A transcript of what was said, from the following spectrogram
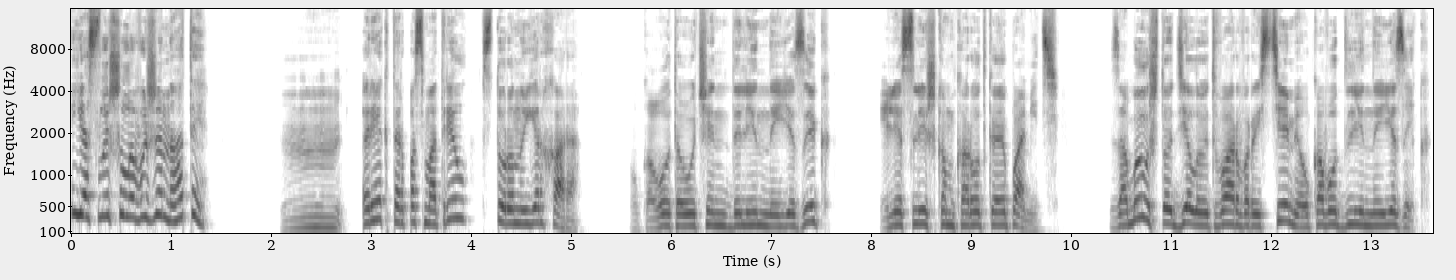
Я слышала, вы женаты». «Ммм...» Ректор посмотрел в сторону Ерхара. «У кого-то очень длинный язык или слишком короткая память. Забыл, что делают варвары с теми, у кого длинный язык.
